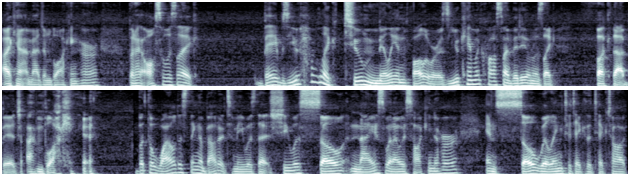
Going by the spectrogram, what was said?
I can't imagine blocking her. But I also was like, babes, you have like 2 million followers. You came across my video and was like, fuck that bitch, I'm blocking it. But the wildest thing about it to me was that she was so nice when I was talking to her and so willing to take the TikTok,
